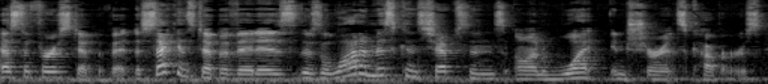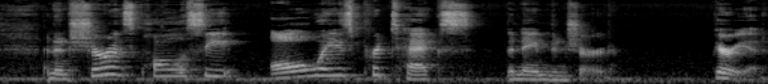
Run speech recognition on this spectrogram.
That's the first step of it. The second step of it is there's a lot of misconceptions on what insurance covers. An insurance policy always protects the named insured. Period.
